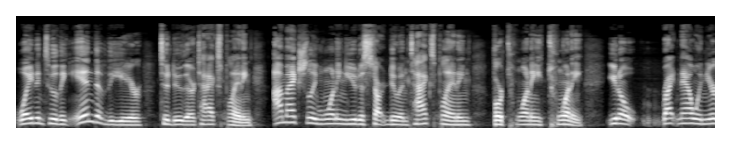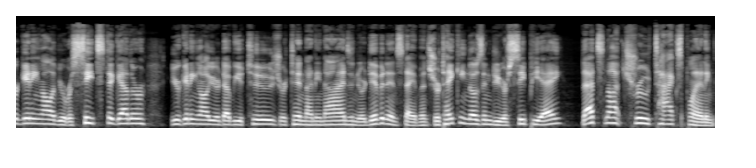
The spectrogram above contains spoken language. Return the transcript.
wait until the end of the year to do their tax planning. I'm actually wanting you to start doing tax planning for 2020. You know, right now, when you're getting all of your receipts together, you're getting all your W 2s, your 1099s, and your dividend statements, you're taking those into your CPA. That's not true tax planning.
